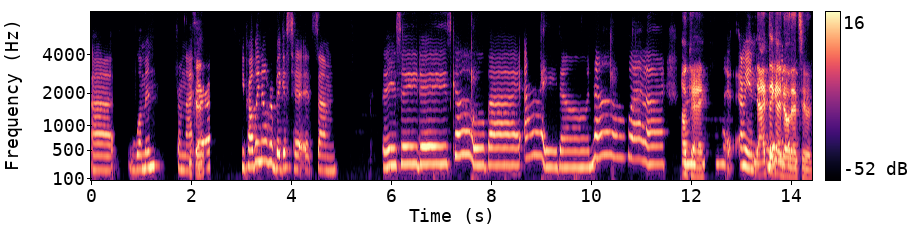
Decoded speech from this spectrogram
uh, woman from that Okay. era. You probably know her biggest hit. It's um, they say days go by, I don't know why. Okay. I mean, Yeah, I think I know that tune.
